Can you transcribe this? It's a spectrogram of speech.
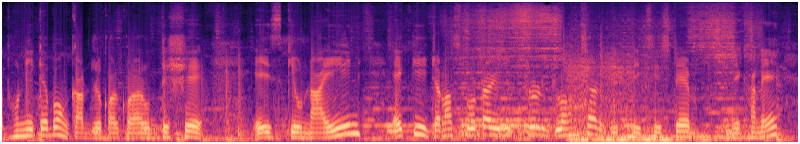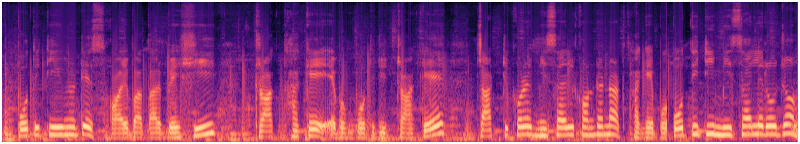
আধুনিক এবং কার্যকর করার উদ্দেশ্যে। এইচ কিউ নাইন একটি ট্রান্সপোর্টার ইলেকট্রনিক লঞ্চার ভিত্তিক সিস্টেম, যেখানে প্রতিটি ইউনিটে ছয় বা তার বেশি ট্রাক থাকে এবং প্রতিটি ট্রাকে চারটি করে মিসাইল কন্টেনার থাকে। প্রতিটি মিসাইলের ওজন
